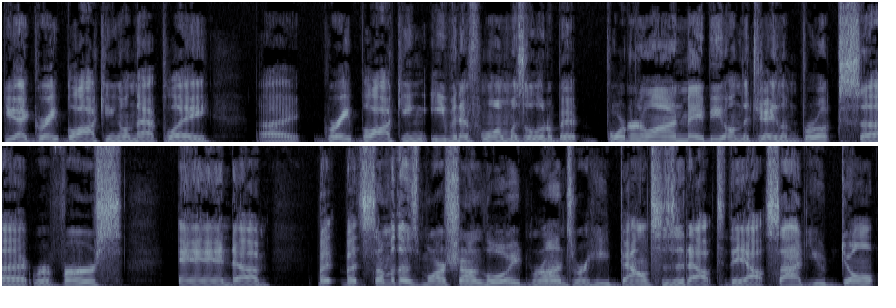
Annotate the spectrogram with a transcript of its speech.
you had great blocking on that play. Uh, great blocking, even if one was a little bit borderline, maybe on the Jalen Brooks uh, reverse. And um, but but some of those Marshawn Lloyd runs where he bounces it out to the outside, you don't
